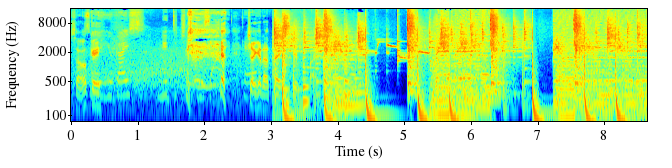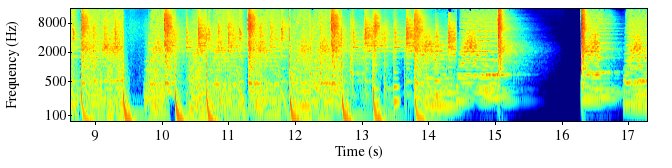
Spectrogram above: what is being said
So, okay. So you guys need to check this out. Okay? check it out. Thank you. Bye. We'll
